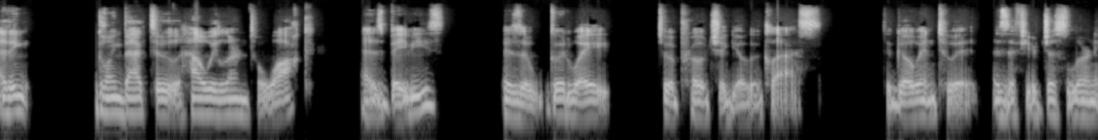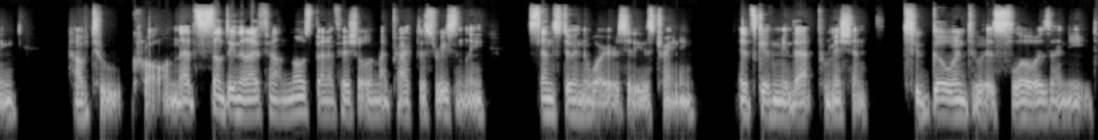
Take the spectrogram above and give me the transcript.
I think going back to how we learn to walk as babies is a good way to approach a yoga class, to go into it as if you're just learning how to crawl. And that's something that I found most beneficial in my practice recently since doing the Warriors at Ease training. It's given me that permission to go into it as slow as I need.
